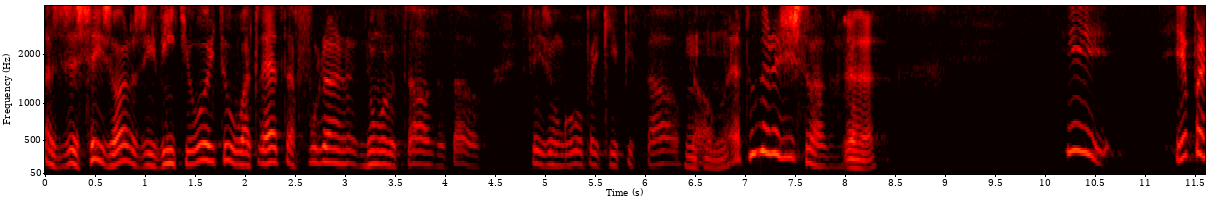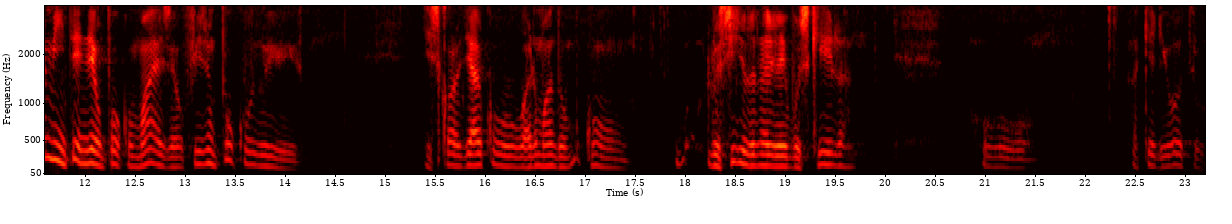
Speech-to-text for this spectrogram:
Às 16 horas e 28, o atleta fulano, número tal, tal, tal, fez um gol para a equipe tal, tal. Uhum. É tudo registrado. Aham. E eu, para me entender um pouco mais, eu fiz um pouco de, de escola de arco com o Armando, com o Lucídio Danelei Bosquila, o, aquele outro,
